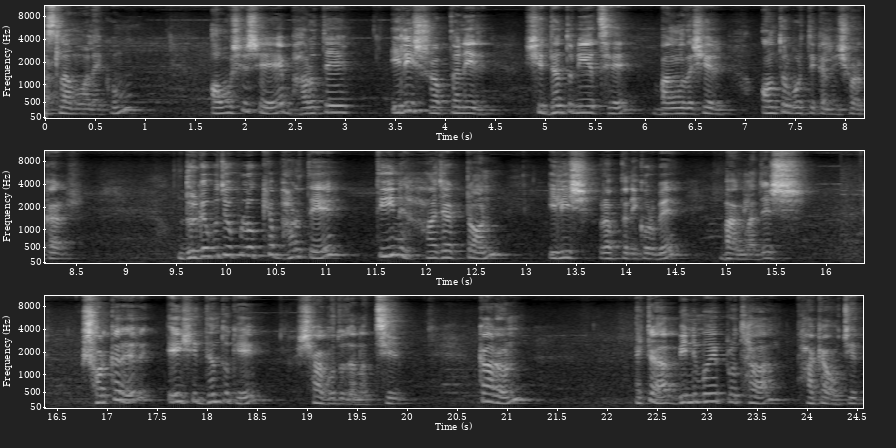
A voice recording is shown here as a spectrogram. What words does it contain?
আসসালামু আলাইকুম। অবশেষে ভারতে ইলিশ রপ্তানির সিদ্ধান্ত নিয়েছে বাংলাদেশের অন্তর্বর্তীকালীন সরকার। দুর্গাপূজা উপলক্ষে ভারতে তিন হাজার টন ইলিশ রপ্তানি করবে বাংলাদেশ। সরকারের এই সিদ্ধান্তকে স্বাগত জানাচ্ছি। কারণ একটা বিনিময় প্রথা থাকা উচিত।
